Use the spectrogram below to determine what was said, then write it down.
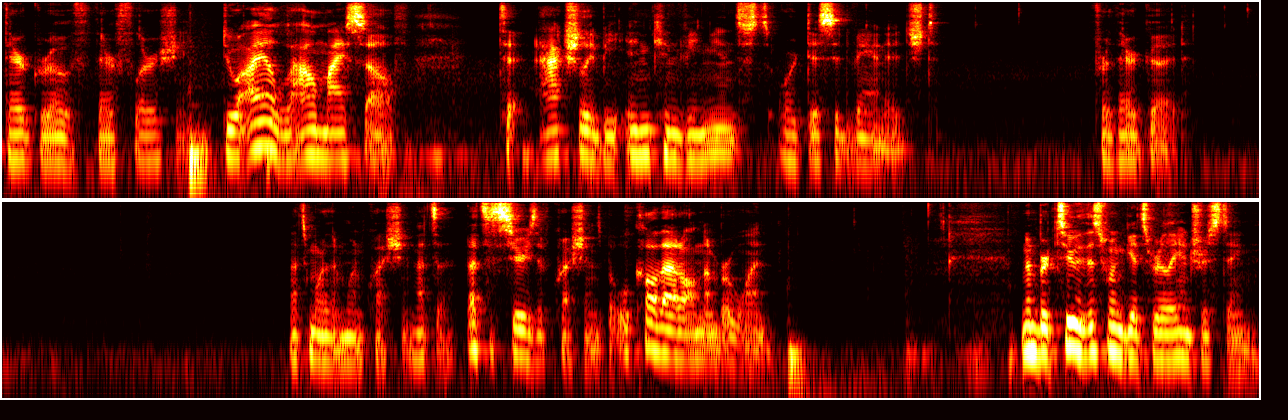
their growth, their flourishing? Do I allow myself to actually be inconvenienced or disadvantaged for their good? That's more than one question. That's a that's a series of questions, but we'll call that all number 1. Number 2, this one gets really interesting.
